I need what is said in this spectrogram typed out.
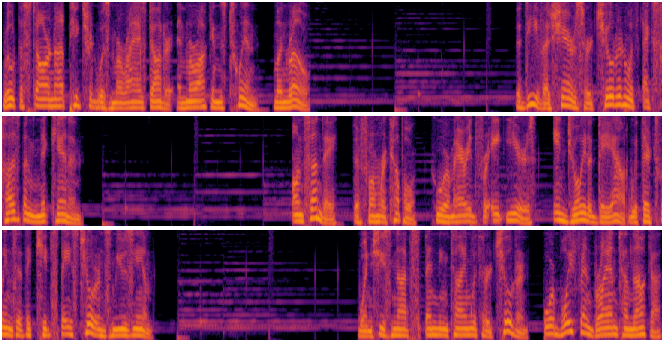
wrote the star not pictured was Mariah's daughter and Moroccan's twin, Monroe. The diva shares her children with ex-husband Nick Cannon. On Sunday, the former couple, who were married for eight years, enjoyed a day out with their twins at the Kidspace Children's Museum. When she's not spending time with her children, or boyfriend Bryan Tanaka,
